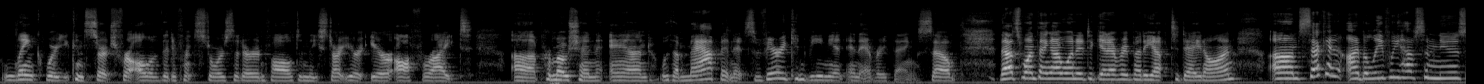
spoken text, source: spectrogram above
link where you can search for all of the different stores that are involved in the Start Your Ear Off Right uh, promotion and with a map and it's very convenient and everything. So that's one thing I wanted to get everybody up to date on. Um, second, I believe we have some news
